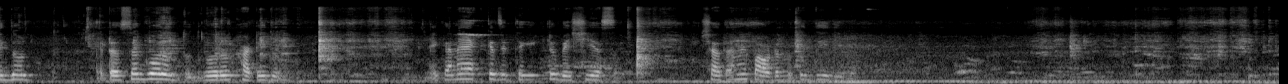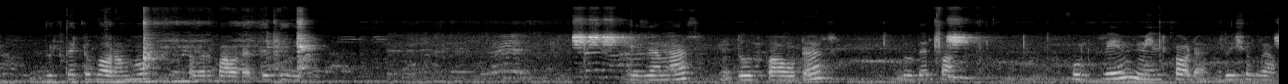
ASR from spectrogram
এই দুধ এটা হচ্ছে গরুর দুধ, গরুর খাঁটি দুধ। এখানে এক কেজির থেকে একটু বেশি আছে। সাথে আমি পাউডার দুধ দিয়ে দিব। দুধটা একটু গরম হোক, তারপরে পাউডার দুধ দিয়ে দিব। এই যে আমার দুধ পাউডার দুধের ফুল ক্রিম মিল্ক পাউডার দুইশো গ্রাম।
